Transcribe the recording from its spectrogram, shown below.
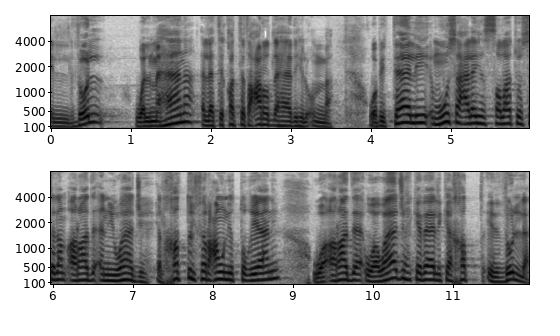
الذل والمهانة التي قد تتعرض لها هذه الأمة. وبالتالي موسى عليه الصلاة والسلام أراد أن يواجه الخط الفرعوني الطغياني وأراد وواجه كذلك خط الذلة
